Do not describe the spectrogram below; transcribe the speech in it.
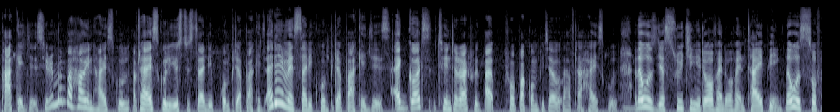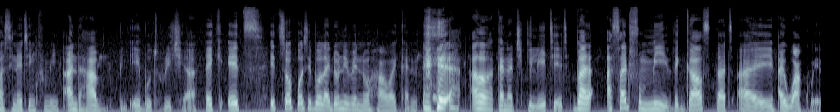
packages. You remember how in high school, after high school, you used to study computer packages? I didn't even study computer packages. I got to interact with a proper computer after high school. And that was just switching it off and off and typing. That was so fascinating for me and have been able to reach here. Like it's it's so possible. I don't even know how I can how I can articulate it. But aside from me, the girls that I I work with,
